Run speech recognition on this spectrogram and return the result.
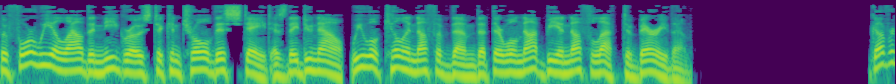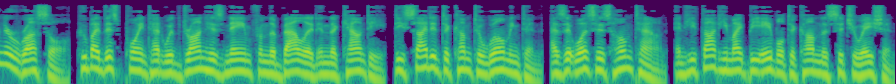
"...before we allow the Negroes to control this state as they do now, we will kill enough of them that there will not be enough left to bury them." Governor Russell, who by this point had withdrawn his name from the ballot in the county, decided to come to Wilmington, as it was his hometown, and he thought he might be able to calm the situation.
